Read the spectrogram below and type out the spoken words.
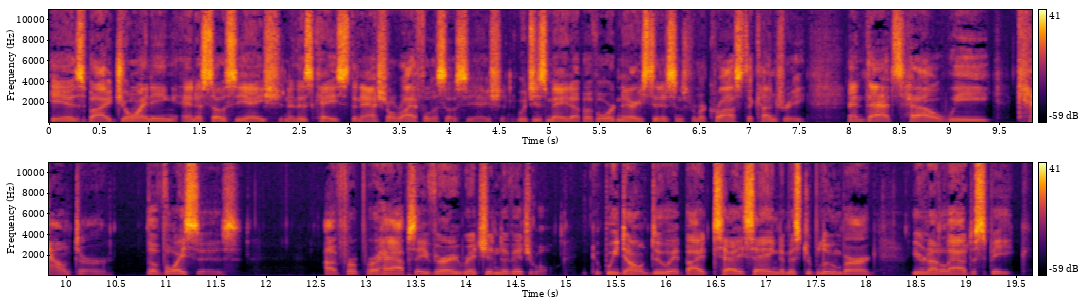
is by joining an association, in this case, the National Rifle Association, which is made up of ordinary citizens from across the country. And that's how we counter the voices of for perhaps a very rich individual. We don't do it by t- saying to Mr. Bloomberg, you're not allowed to speak.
